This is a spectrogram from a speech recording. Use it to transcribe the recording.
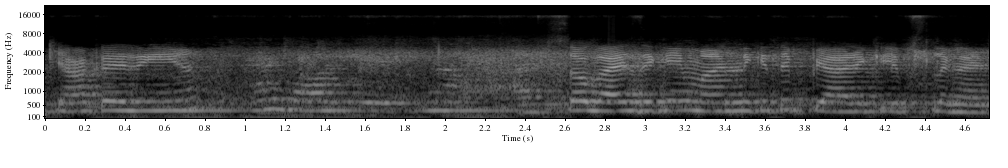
क्या कर रही हैं. ईमान ने कितने प्यारे क्लिप्स लगाए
